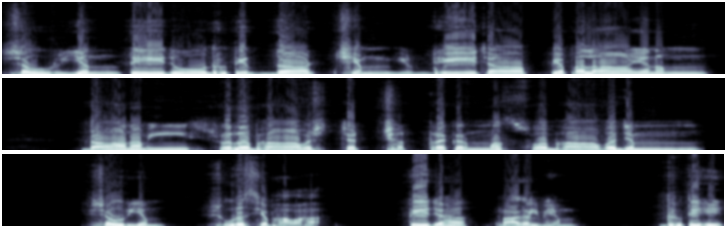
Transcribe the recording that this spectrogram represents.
शौर्यम् तेजोधृतिर्दाक्ष्यम् युद्धे चाप्यपलायनम्। दानमीश्वरभावश्च क्षत्रकर्मस्वभावजम् శౌర్యం శూరస్య భావ తేజ రాగల్భ్యం ధృతి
